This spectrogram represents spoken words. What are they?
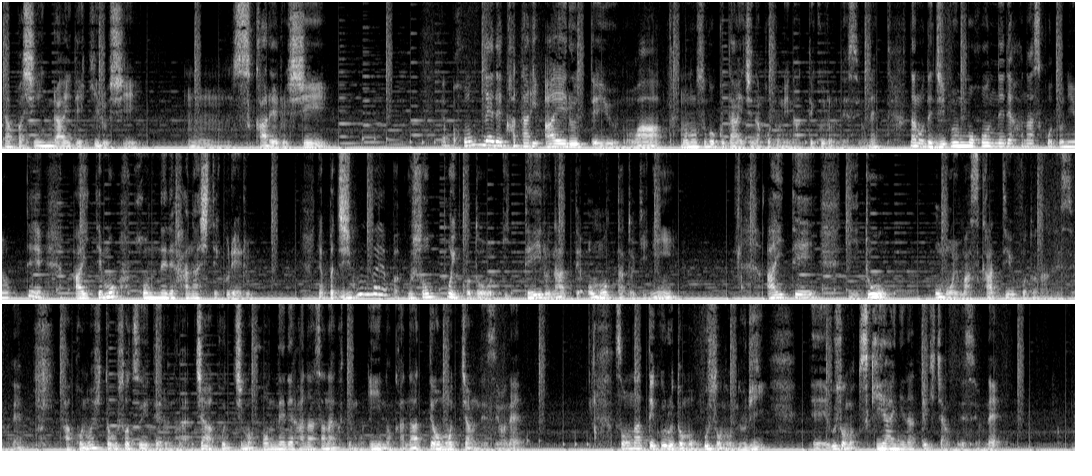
やっぱ信頼できるしうん好かれるしやっぱ本音で語り合えるっていうのはものすごく大事なことになってくるんですよね。なので自分も本音で話すことによって相手も本音で話してくれる。やっぱ自分がやっぱ嘘っぽいことを言っているなって思った時に相手にどう思いますかっていうことなんですよね。あこの人嘘ついてるなじゃあこっちも本音で話さなくてもいいのかなって思っちゃうんですよね。そうなってくるともう嘘の塗り、えー、嘘の付き合いになってきちゃうんですよね。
